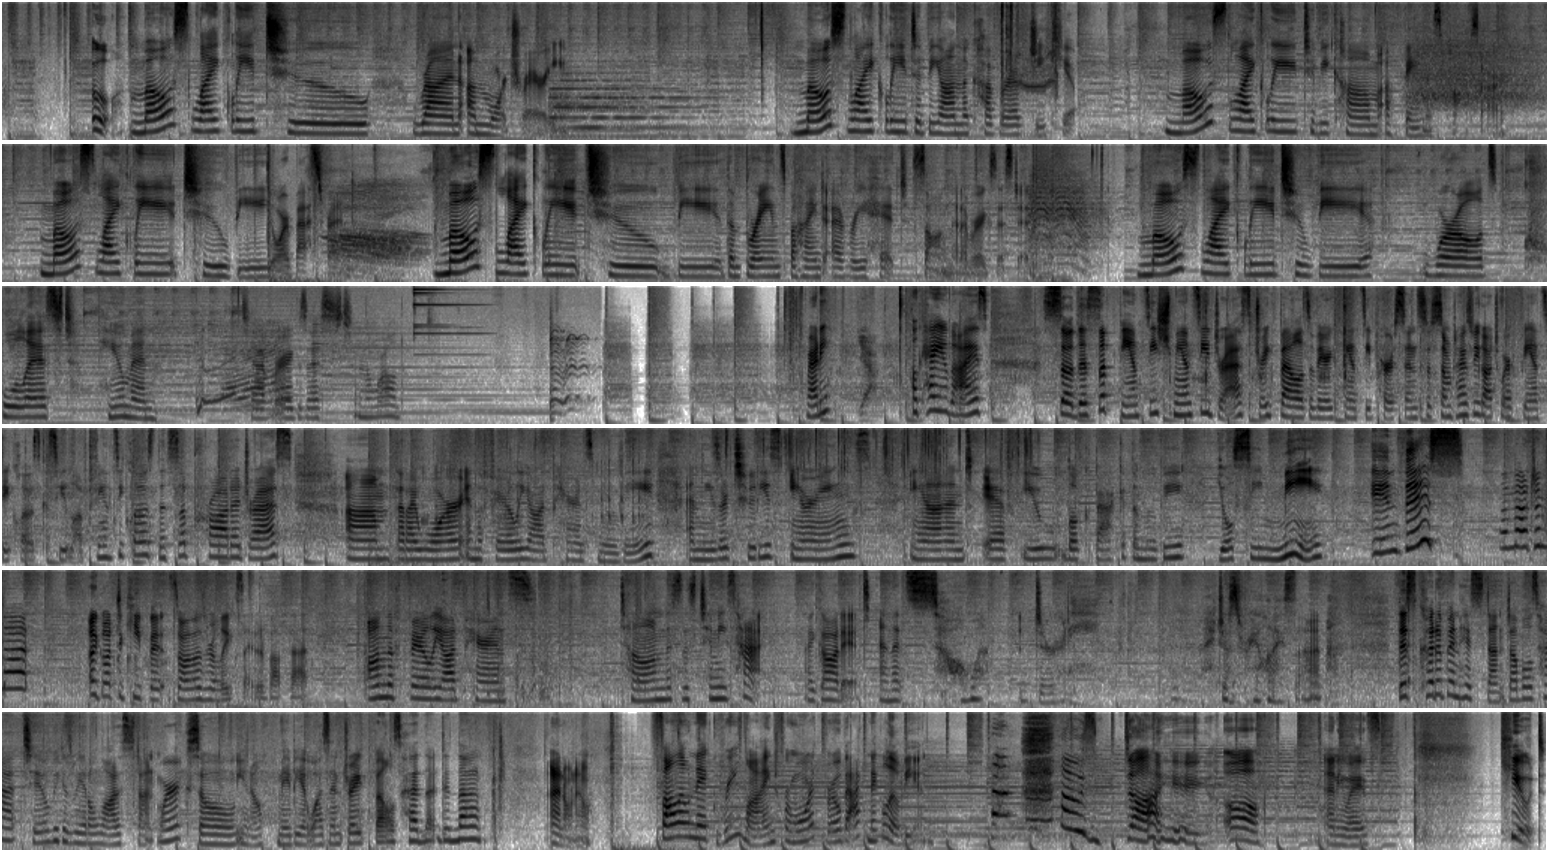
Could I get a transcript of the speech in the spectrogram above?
Ooh, most likely to run a mortuary. Most likely to be on the cover of GQ. Most likely to become a famous pop star. Most likely to be your best friend. Most likely to be the brains behind every hit song that ever existed. Most likely to be world's coolest human to ever exist in the world. Ready? Yeah. Okay, you guys. So this is a fancy schmancy dress. Drake Bell is a very fancy person, so sometimes we got to wear fancy clothes because he loved fancy clothes. This is a Prada dress um, that I wore in the Fairly Odd Parents movie, and these are Tootie's earrings. And if you look back at the movie, you'll see me in this. Imagine that. I got to keep it, so I was really excited about that. On the Fairly Odd Parents tone, this is Timmy's hat. I got it, and it's so dirty. I just realized that. This could have been his stunt doubles hat too, because we had a lot of stunt work, so, you know, maybe it wasn't Drake Bell's head that did that. I don't know. Follow Nick Rewind for more throwback Nickelodeon. I was dying. Oh. Anyways. Cute.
